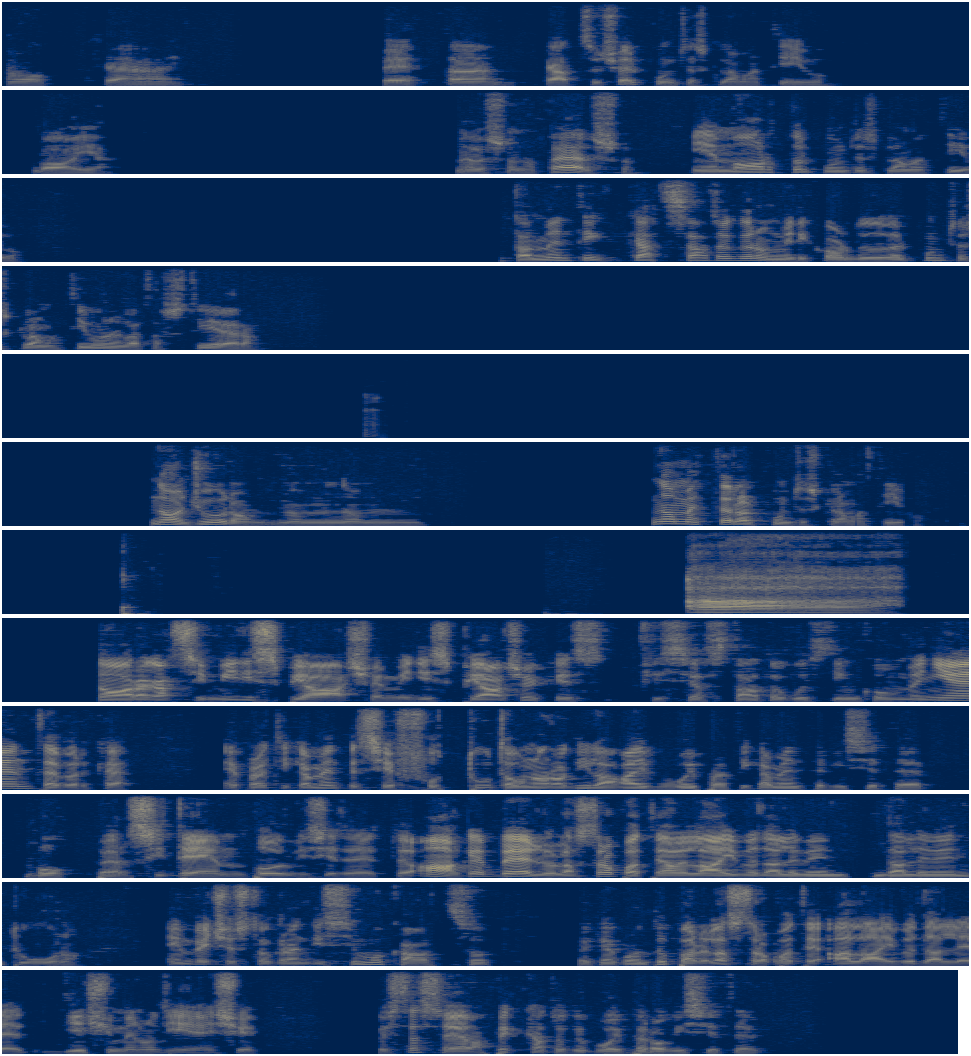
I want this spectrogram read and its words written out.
Ok. Aspetta, eh. Cazzo, c'è il punto esclamativo. Boia. Me lo sono perso. Mi è morto il punto esclamativo. Talmente incazzato che non mi ricordo dov'è il punto esclamativo nella tastiera. No, giuro, non, non, non metterò il punto esclamativo. Ah. No, ragazzi, mi dispiace, mi dispiace che ci sia stato questo inconveniente perché e praticamente si è fottuta un'ora di live, voi praticamente vi siete boh, persi tempo, vi siete detto "Ah, che bello, la Stropate ha live dalle, 20, dalle 21". E invece sto grandissimo cazzo perché a quanto pare la Stropate ha live dalle 10 meno 10 questa sera. Peccato che poi però vi siete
